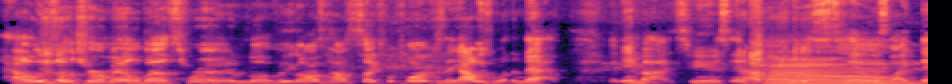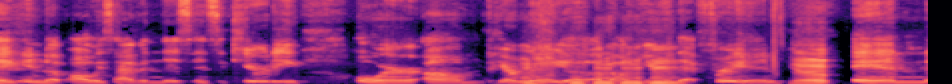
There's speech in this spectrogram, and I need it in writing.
how is your male best friend? Have you guys had sex before? Because they always want to know, in my experience, and I'm honest. So it's like they end up always having this insecurity or um paranoia about you and that friend. Yep. And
